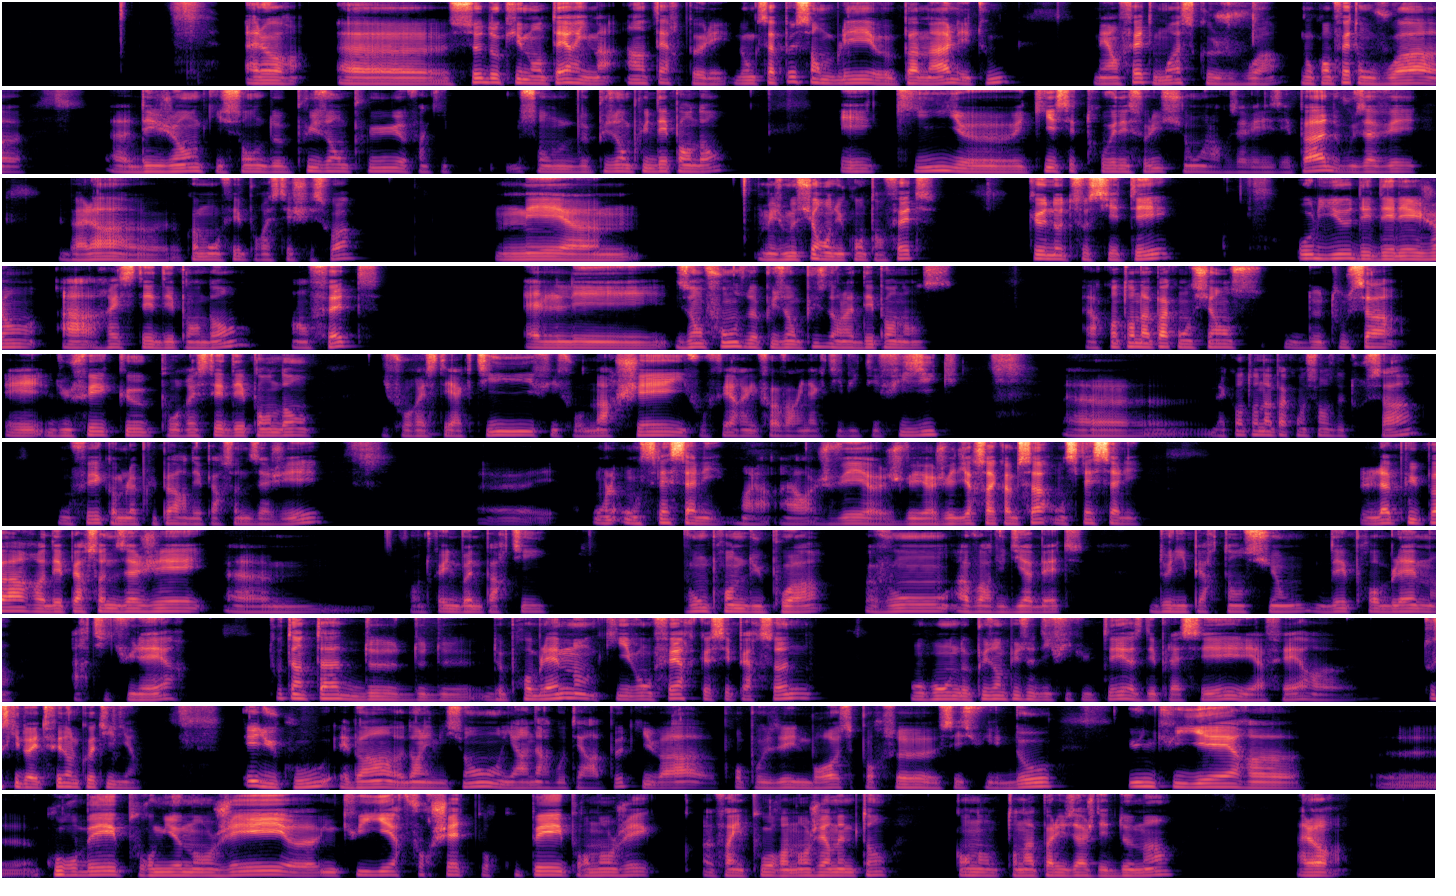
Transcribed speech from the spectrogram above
Alors, ce documentaire, il m'a interpellé. Donc ça peut sembler pas mal et tout, mais en fait, moi, ce que je vois, donc en fait, on voit des gens qui sont de plus en plus, enfin, qui sont de plus en plus dépendants et qui, qui essaient de trouver des solutions. Alors, vous avez les EHPAD, vous avez, bah là, comment on fait pour rester chez soi. Mais, mais je me suis rendu compte, en fait, que notre société, au lieu d'aider les gens à rester dépendants, en fait, elle les enfonce de plus en plus dans la dépendance. Alors quand on n'a pas conscience de tout ça et du fait que pour rester dépendant, il faut rester actif, il faut marcher, il faut faire, il faut avoir une activité physique. Euh, ben quand on n'a pas conscience de tout ça, on fait comme la plupart des personnes âgées. Euh, on, se laisse aller. Voilà. Alors je vais, euh, je vais, je vais dire ça comme ça. On se laisse aller. La plupart des personnes âgées, en tout cas une bonne partie, vont prendre du poids, vont avoir du diabète, de l'hypertension, des problèmes articulaires, tout un tas de, problèmes qui vont faire que ces personnes auront de plus en plus de difficultés à se déplacer et à faire euh, tout ce qui doit être fait dans le quotidien. Et du coup, eh ben, dans l'émission, il y a un ergothérapeute qui va proposer une brosse pour s'essuyer le dos, une cuillère euh, euh, courbée pour mieux manger, euh, une cuillère fourchette pour couper, pour manger, enfin pour manger en même temps quand on n'a pas l'usage des deux mains. Alors,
